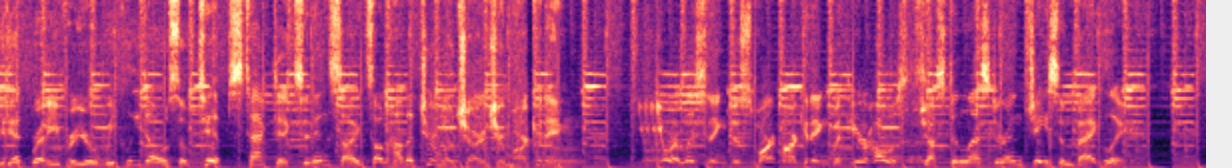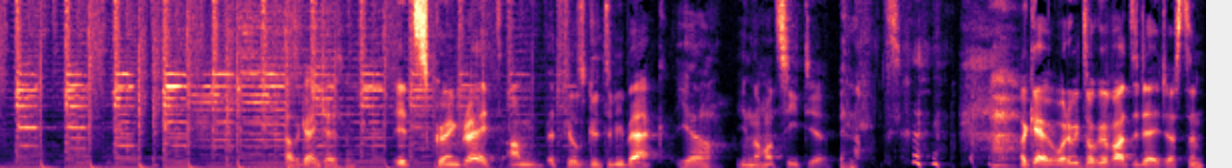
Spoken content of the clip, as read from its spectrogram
Get ready for your weekly dose of tips, tactics, and insights on how to turbocharge your marketing. You are listening to Smart Marketing with your hosts, Justin Lester and Jason Bagley. How's it going, Jason? It's going great. Um, it feels good to be back Yeah. in the hot seat here. okay, what are we talking about today, Justin?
